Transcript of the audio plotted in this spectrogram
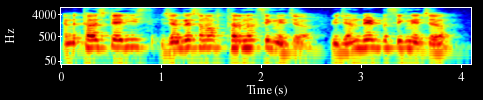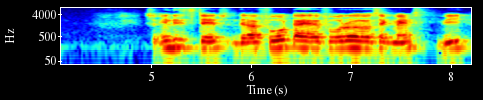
And the third step is generation of thermal signature. We generate the signature. So in these steps there are four four uh, segments. We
